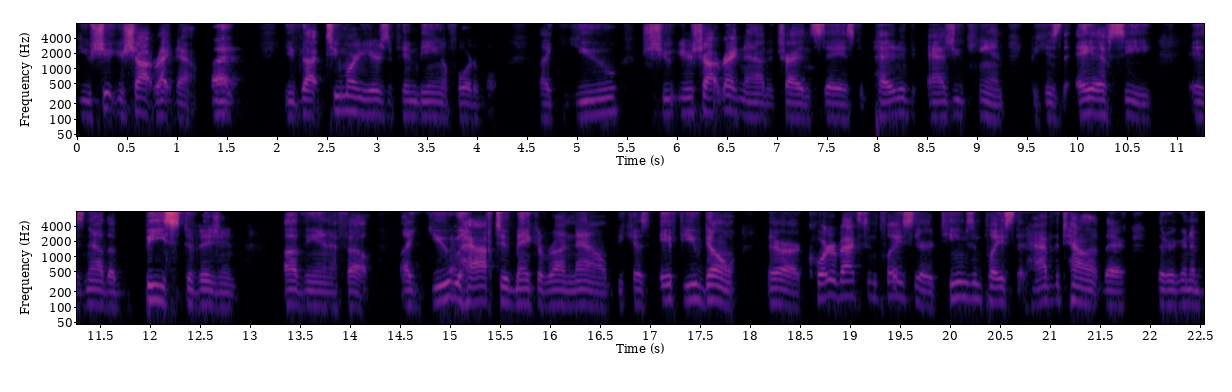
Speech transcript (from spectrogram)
you shoot your shot right now. But You've got two more years of him being affordable. Like you shoot your shot right now to try and stay as competitive as you can because the AFC is now the beast division of the NFL. Like you have to make a run now because if you don't, there are quarterbacks in place, there are teams in place that have the talent there that are going to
